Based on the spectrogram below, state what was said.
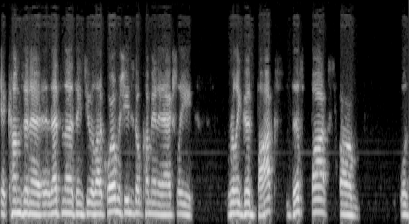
it comes in a, that's another thing too. A lot of coil machines don't come in an actually really good box. This box um, was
